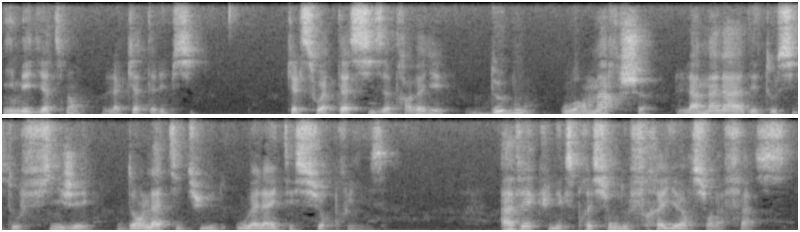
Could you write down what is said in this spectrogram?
immédiatement la catalepsie qu'elle soit assise à travailler, debout ou en marche, la malade est aussitôt figée dans l'attitude où elle a été surprise, avec une expression de frayeur sur la face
